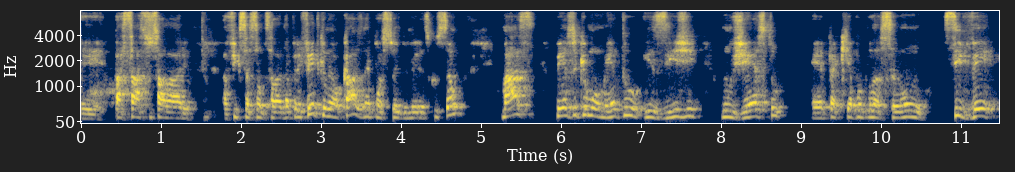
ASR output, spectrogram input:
é, passasse o salário, a fixação do salário da prefeita, que não é o caso, né, passou em primeira discussão, mas penso que o momento exige um gesto é, para que a população se vê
